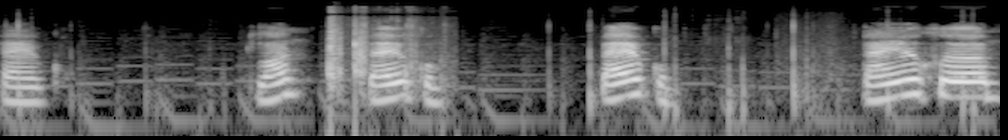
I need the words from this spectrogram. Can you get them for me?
Ben yokum. Ben yokum. Ben yokum. Ben yokum.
